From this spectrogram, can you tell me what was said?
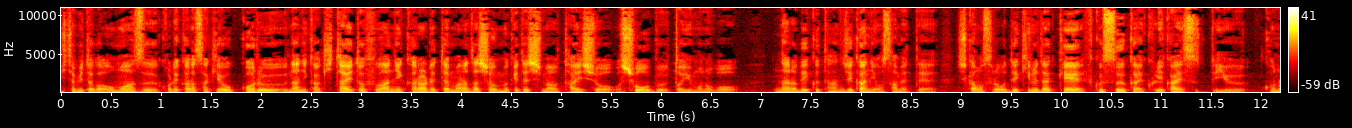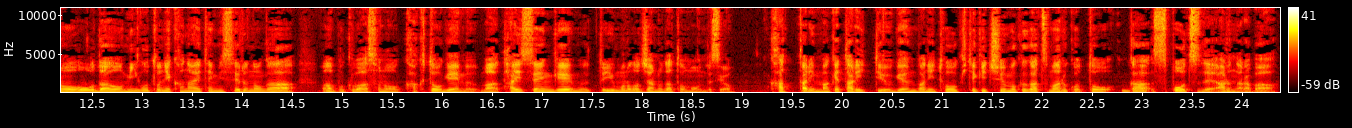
人々が思わずこれから先起こる何か期待と不安に駆られて眼差しを向けてしまう対象、勝負というものを、なるべく短時間に収めて、しかもそれをできるだけ複数回繰り返すっていう、このオーダーを見事に叶えてみせるのが、まあ僕はその格闘ゲーム、まあ対戦ゲームっていうもののジャンルだと思うんですよ。勝ったり負けたりっていう現場に投機的注目が集まることがスポーツであるならば、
